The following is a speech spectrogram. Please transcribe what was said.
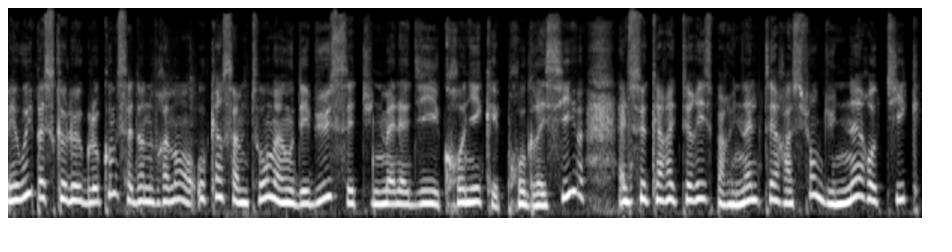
Mais oui, parce que le glaucome, ça donne vraiment aucun symptôme. Hein. Au début, c'est une maladie chronique et progressive. Elle se caractérise par une altération du nerf optique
